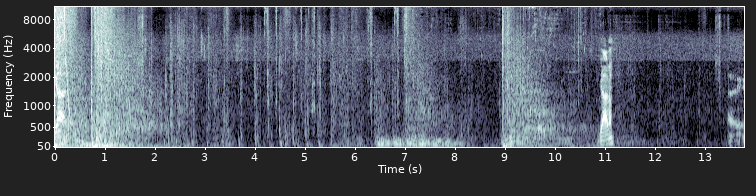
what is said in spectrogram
God. Got him? Alright.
